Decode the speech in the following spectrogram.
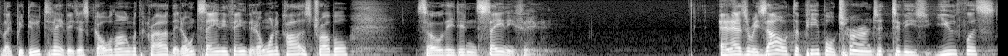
like we do today. They just go along with the crowd. They don't say anything. They don't want to cause trouble, so they didn't say anything. And as a result, the people turned to these youthless,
